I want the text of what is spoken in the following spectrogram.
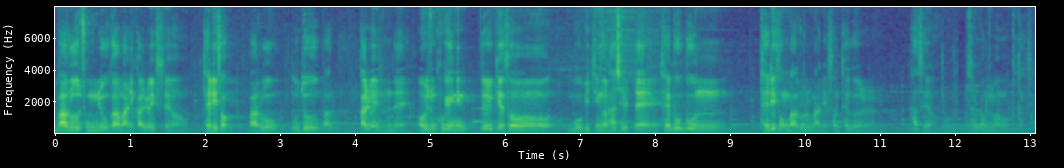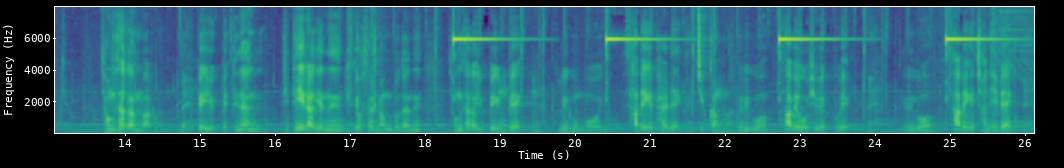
마루 종류가 많이 깔려 있어요. 대리석 마루, 우드 마루 깔려 있는데 어, 요즘 고객님들께서 뭐 미팅을 하실 때 대부분 대리석 마루를 많이 선택을 하세요. 설명 좀 한번 부탁드릴게요. 정사각 마루 네. 600, 600 그냥 디테일하게는 규격 설명보다는 정사각 600, 600 음, 그리고 뭐 400에 800 네, 직각 마루. 그리고 450에 900 네. 그리고 400에 1200 네.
